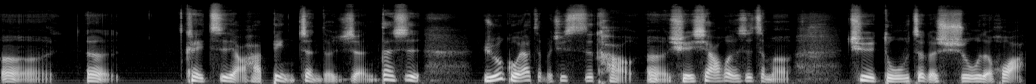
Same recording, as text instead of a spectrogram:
呃呃可以治疗他病症的人。但是如果要怎么去思考呃学校或者是怎么去读这个书的话，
